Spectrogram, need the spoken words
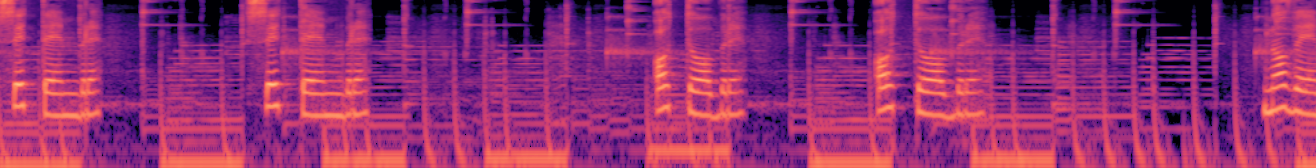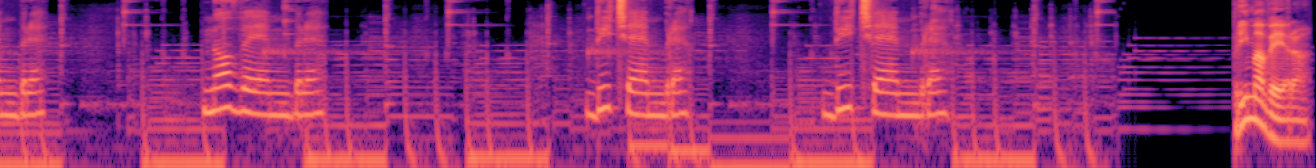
settembre, settembre, ottobre, ottobre, novembre, novembre, dicembre, dicembre, primavera,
